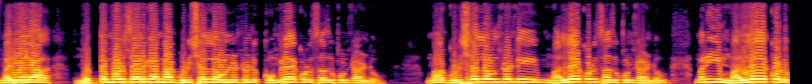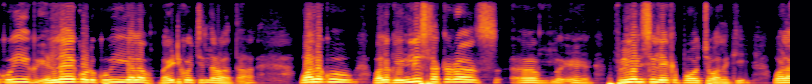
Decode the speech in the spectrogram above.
మరి ఇలా మొట్టమొదటిసారిగా మా గుడిసెల్లో ఉన్నటువంటి కొమరయ్య కొడుకు చదువుకుంటాడు. మా గుడిసెల్లో ఉన్నటువంటి మల్లయ్య కొడుకు చదువుకుంటాడు. మరి ఈ మల్లయ్య కొడుకు ఈ ఎల్లయ్య కొడుకు ఇలా బయటకు వచ్చిన తర్వాత వాళ్ళకు వాళ్ళకు ఇంగ్లీష్ చక్కగా ఫ్లూయెన్సీ లేకపోవచ్చు వాళ్ళకి వాళ్ళ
